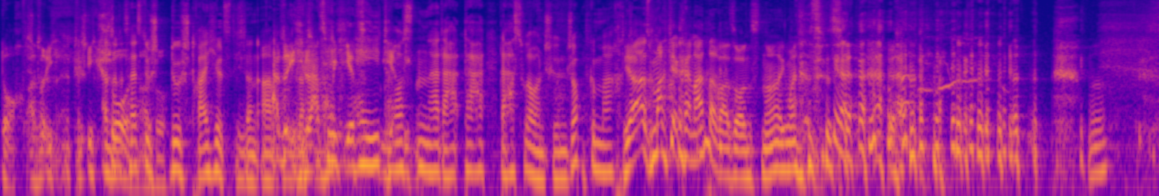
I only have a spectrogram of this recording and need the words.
Doch, also ich, ich also schon. Das heißt, du, also. du streichelst dich dann an. Also ich lasse mich jetzt. Hey, Thorsten, da, da, da hast du aber einen schönen Job gemacht. Ja, es macht ja kein anderer sonst, ne? Ich meine, das ist ja. ja.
